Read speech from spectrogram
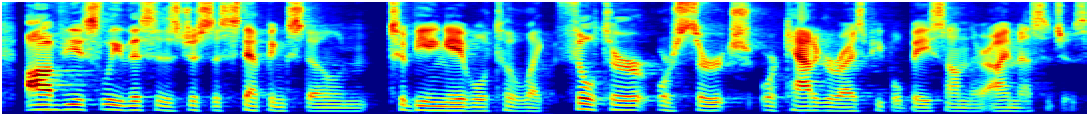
obviously, this is just a stepping stone to being able to like filter or search or categorize people based on their iMessages.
